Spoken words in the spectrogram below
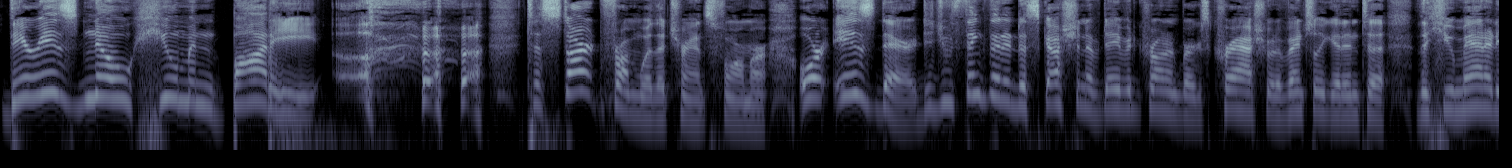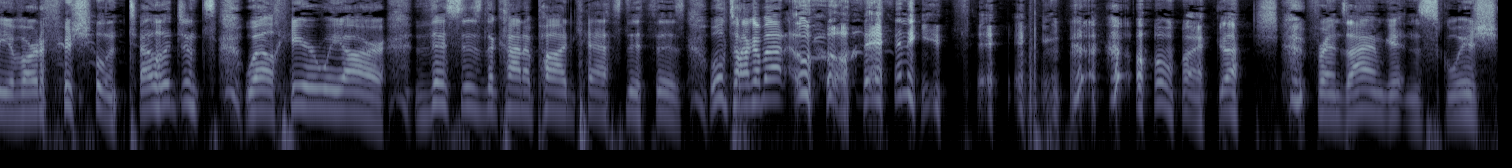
there is no human body to start from with a Transformer? Or is there? Did you think that a discussion of David Cronenberg's Crash would eventually get into the humanity of artificial intelligence? Well, here we are. This is the kind of podcast this is. We'll talk about ooh, anything. oh my gosh. Friends, I am getting squish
